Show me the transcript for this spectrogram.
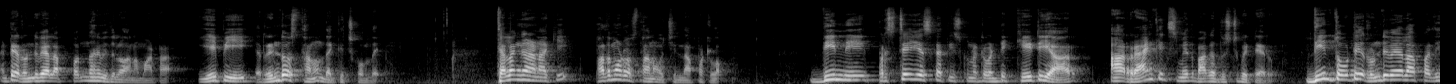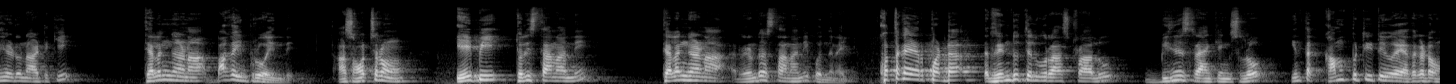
అంటే రెండు వేల పంతొమ్మిదిలో అన్నమాట. ఏపీ రెండో స్థానం దక్కించుకుంది. తెలంగాణకి పదమూడవ స్థానం వచ్చింది అప్పట్లో. దీన్ని ప్రెస్టేజియస్గా తీసుకున్నటువంటి కేటీఆర్ ఆ ర్యాంకింగ్స్ మీద బాగా దృష్టి పెట్టారు. దీంతో రెండు వేల పదిహేడు నాటికి తెలంగాణ బాగా ఇంప్రూవ్ అయింది. ఆ సంవత్సరం ఏపీ తొలి స్థానాన్ని తెలంగాణ రెండో స్థానాన్ని పొందినాయి. కొత్తగా ఏర్పడ్డ రెండు తెలుగు రాష్ట్రాలు బిజినెస్ ర్యాంకింగ్స్లో ఇంత కాంపిటేటివ్గా ఎదగడం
